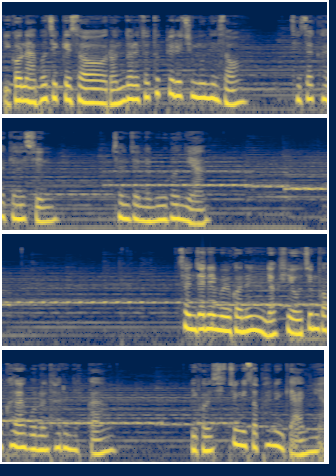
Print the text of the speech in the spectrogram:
이건 아버지께서 런던에서 특별히 주문해서 제작하게 하신 전전의 물건이야. 전전의 물건은 역시 요즘 것 하나고는 다르니까 이건 시중에서 파는 게 아니야.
